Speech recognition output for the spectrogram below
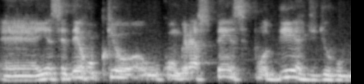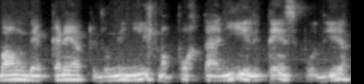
é, ia ser derrubado, porque o, o, Congresso tem esse poder de derrubar um decreto de um ministro, uma portaria, ele tem esse poder.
